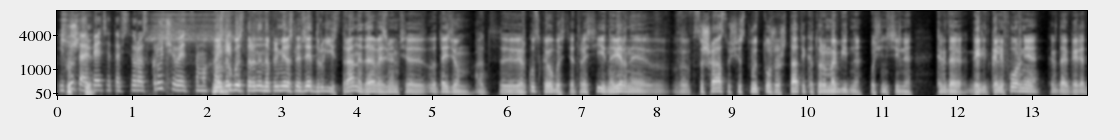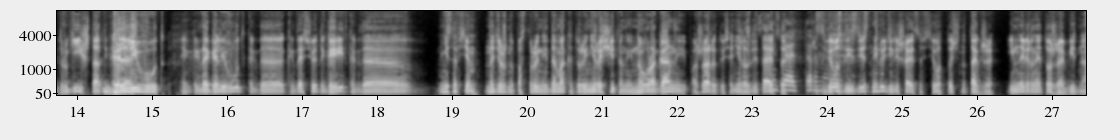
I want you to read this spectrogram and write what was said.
И Слушайте, тут опять это все раскручивается, Но, с маховик. другой стороны, например, если взять другие страны, да, возьмемте, отойдем от э, Иркутской области, от России, наверное, в, США существуют тоже штаты, которым обидно очень сильно, когда горит Калифорния, когда горят другие штаты, когда- Голливуд. э, когда Голливуд, когда, когда все это горит, когда не совсем надежно построенные дома, которые не рассчитаны на ураганы и пожары, то есть они разлетаются, звезды, известные люди лишаются всего, точно так же. Им, наверное, тоже обидно.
